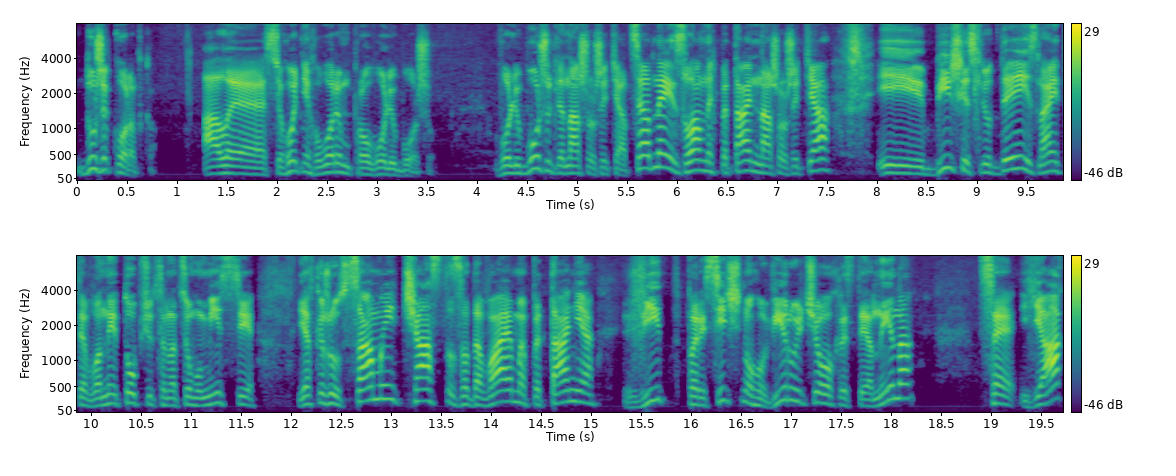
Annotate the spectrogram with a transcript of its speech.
дуже коротко. Але сьогодні говоримо про волю Божу. Волю Божу для нашого життя. Це одне із главних питань нашого життя. І більшість людей, знаєте, вони топчуться на цьому місці. Я скажу, саме часто задаваємо питання від пересічного віруючого християнина це як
